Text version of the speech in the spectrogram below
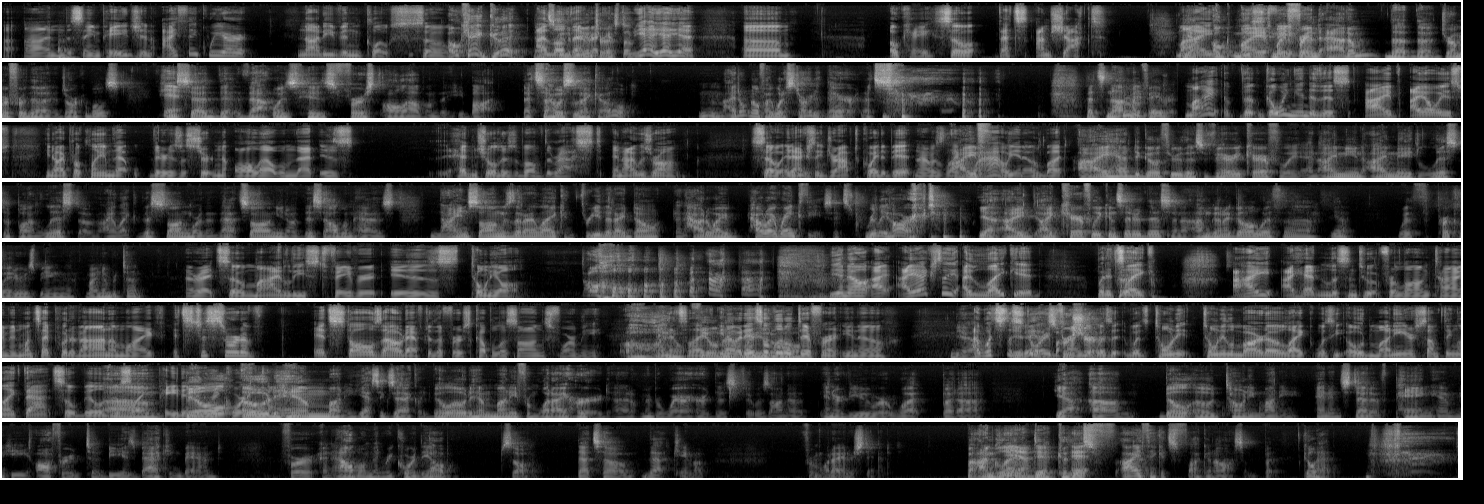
uh, on the same page? And I think we are not even close. So Okay, good. I love that be record. interesting. But yeah, yeah, yeah. Um, okay, so that's I'm shocked. My yeah. oh, my my friend Adam, the the drummer for the Dorkables, he Yeah. said that that was his first all album that he bought. That's I was like, oh, hmm, I don't know if I would have started there. That's that's not my Hmm. favorite. my the going into this i i always you know i proclaim that there is a certain all album that is head and shoulders above the rest and i was wrong So it actually dropped quite a bit, and I was like, I've- wow, you know. But I had to go through this very carefully. And I mean, I made list upon list of I like this song more than that song. You know, this album has nine songs that I like and three that I don't. And how do I how do I rank these? It's really hard. yeah, I I carefully considered this and I'm gonna go with uh yeah, with Percolater as being my number 10. all right, so my least favorite is Tony All. Oh You know, I I actually I like it, but it's like I I hadn't listened to it for a long time, and once I put it on, I'm like, it's just sort of it stalls out after the first couple of songs for me, Oh, and I it's like you know it is a little all. different, you know. Yeah. Uh, what's the story is, behind sure. it? Was it was Tony Tony Lombardo like was he owed money or something like that? So Bill just Um, like paid him Bill owed time? him money. Yes, exactly. Bill owed him money from what I heard. I don't remember where I heard this, if it was on an interview or what. But uh, yeah, um, Bill owed Tony money, and instead of paying him, he offered to be his backing band for an album and record the album. So that's how that came up, from what I understand. But I'm glad Yeah. it did because Eh. it's. I think it's fucking awesome. But go ahead.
